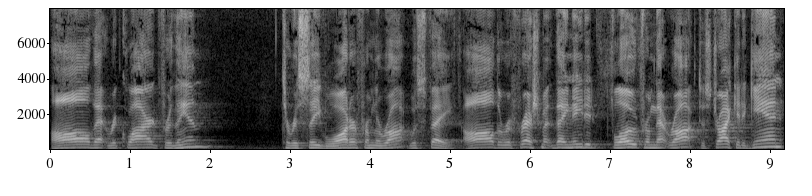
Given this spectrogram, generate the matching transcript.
All that required for them to receive water from the rock was faith. All the refreshment they needed flowed from that rock to strike it again,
